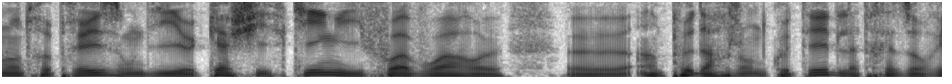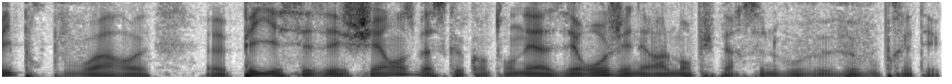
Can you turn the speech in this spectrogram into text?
l'entreprise, on dit euh, cash is king, il faut avoir euh, euh, un peu d'argent de côté, de la trésorerie pour pouvoir payer ses échéances, parce que quand on est à zéro, généralement, plus personne vous, veut vous prêter.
